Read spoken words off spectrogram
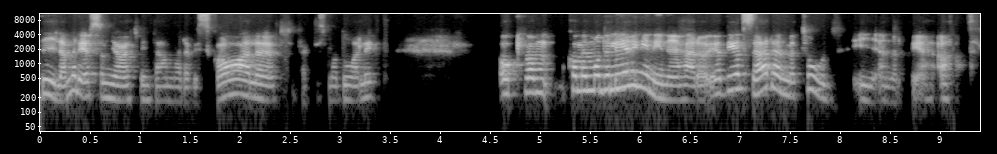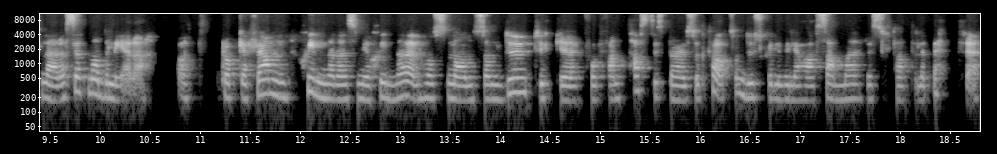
dela med det som gör att vi inte hamnar där vi ska eller att vi faktiskt mår dåligt. Och vad kommer modelleringen in i det här då? Ja, dels är det en metod i NLP att lära sig att modellera att plocka fram skillnaden som gör skillnaden hos någon som du tycker får fantastiskt bra resultat, som du skulle vilja ha samma resultat eller bättre.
